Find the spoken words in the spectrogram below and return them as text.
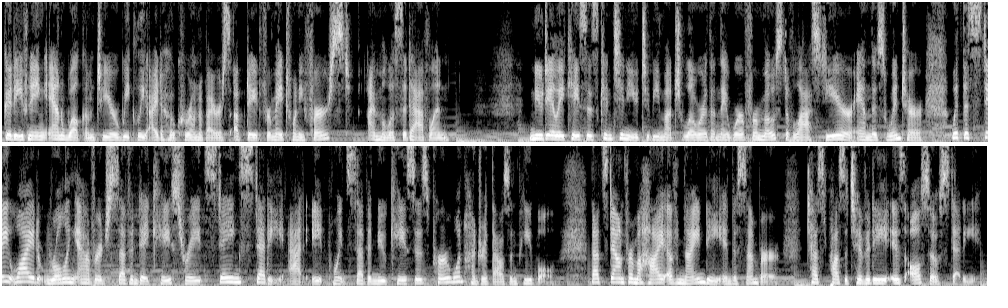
Good evening and welcome to your weekly Idaho coronavirus update for May 21st. I'm Melissa Davlin. New daily cases continue to be much lower than they were for most of last year and this winter, with the statewide rolling average seven day case rate staying steady at 8.7 new cases per 100,000 people. That's down from a high of 90 in December. Test positivity is also steady.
